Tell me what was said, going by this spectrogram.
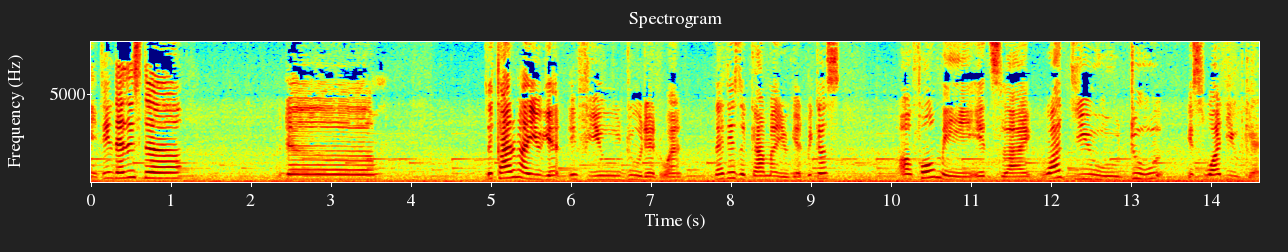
i think that is the the the karma you get if you do that one. That is the karma you get because uh, for me it's like what you do is what you get.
